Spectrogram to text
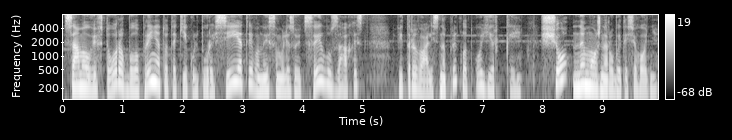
Саме у вівторок було прийнято такі культури сіяти, вони символізують силу, захист, вітривалість, наприклад, огірки. Що не можна робити сьогодні?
